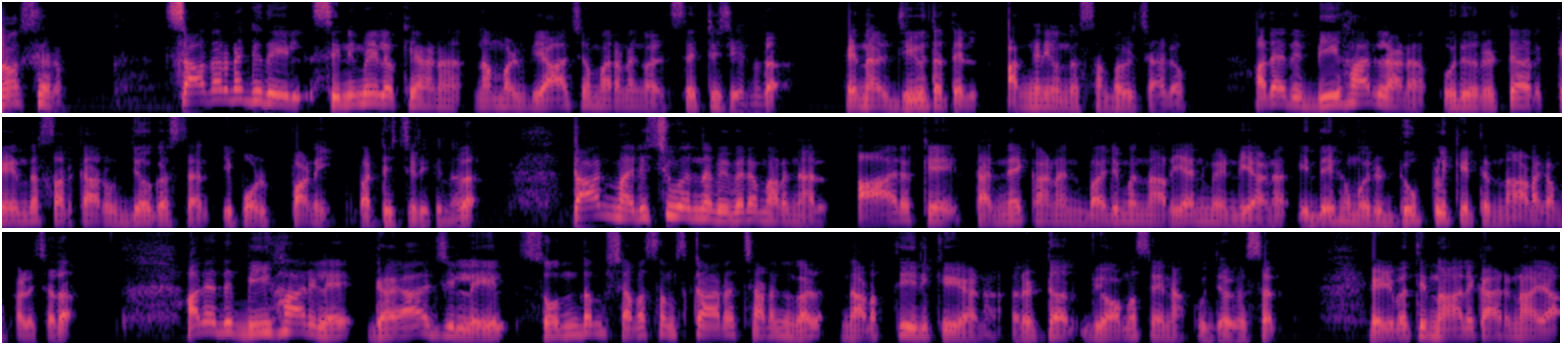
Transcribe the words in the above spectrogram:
നമസ്കാരം. സാധാരണഗതിയിൽ സിനിമയിലൊക്കെയാണ് നമ്മൾ വ്യാജ മരണങ്ങൾ സെറ്റ് ചെയ്യുന്നത്. എന്നാൽ ജീവിതത്തിൽ അങ്ങനെയൊന്ന് സംഭവിച്ചാലോ? അതായത് ബീഹാറിലാണ് ഒരു റിട്ടയർ കേന്ദ്ര സർക്കാർ ഉദ്യോഗസ്ഥൻ ഇപ്പോൾ പണി പറ്റിച്ചിരിക്കുന്നത്. താൻ മരിച്ചു എന്ന വിവരം അറിഞ്ഞാൽ ആരൊക്കെ തന്നെ കാണാൻ വരുമെന്നറിയാൻ വേണ്ടിയാണ് ഇദ്ദേഹം ഒരു ഡ്യൂപ്ലിക്കേറ്റ് നാടകം കളിച്ചത്. അതായത് ബീഹാറിലെ ഗയാ ജില്ലയിൽ സ്വന്തം ശവസംസ്കാര ചടങ്ങുകൾ നടത്തിയിരിക്കുകയാണ് റിട്ടയർ വ്യോമസേന ഉദ്യോഗസ്ഥൻ. എഴുപത്തിനാലുകാരനായ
